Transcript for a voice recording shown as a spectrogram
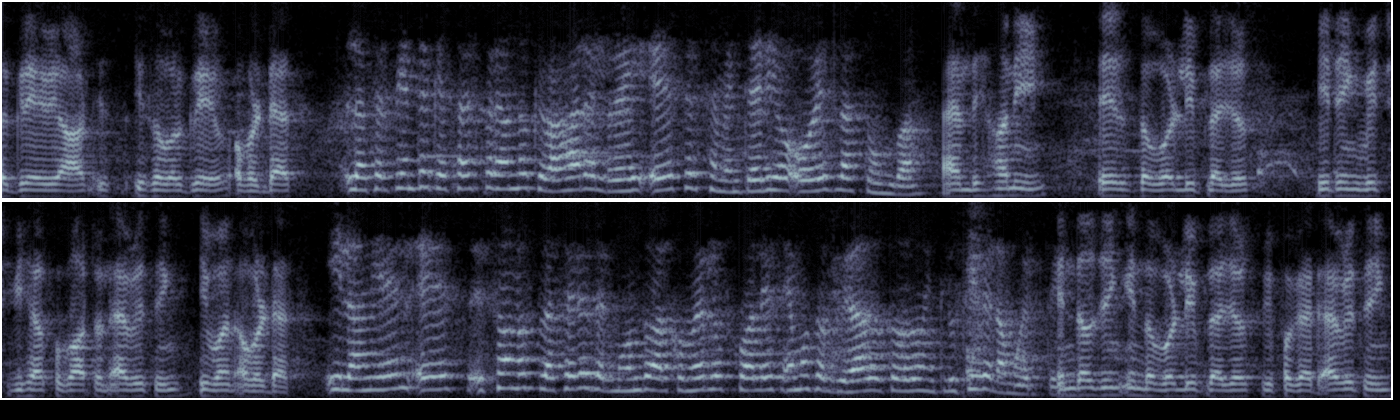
the graveyard, is, is our grave, our death. La serpiente que está esperando que bajara el rey es el cementerio o es la tumba. And the honey is the worldly pleasures. Eating which we have forgotten everything, even our death. Y la miel es, son los placeres del mundo al comer los cuales hemos olvidado todo, inclusive la muerte. Indulging in the worldly pleasures, we forget everything.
